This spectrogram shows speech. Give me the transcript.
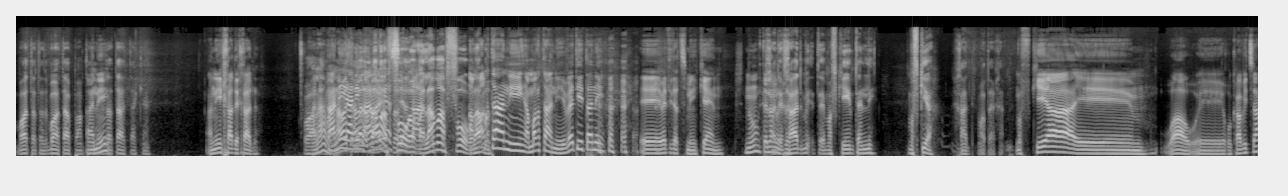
בוא אתה, בוא אתה הפעם. אני? אתה, אתה, כן. אני 1-1. וואי. למה? אפור, אבל למה אפור? אמרת אני, אמרת אני, הבאתי את אני. אה, הבאתי את עצמי, כן. נו, תן לנו אחד את זה. אחד, מ- ת- מפקיעים, תן לי. מפקיע. אחד, אמרת אחד. מפקיע, אה, וואו, אה, רוקאביצה?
